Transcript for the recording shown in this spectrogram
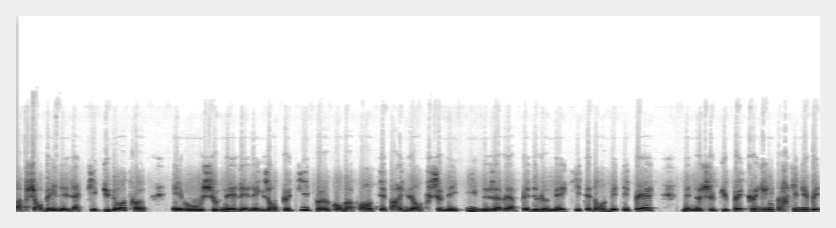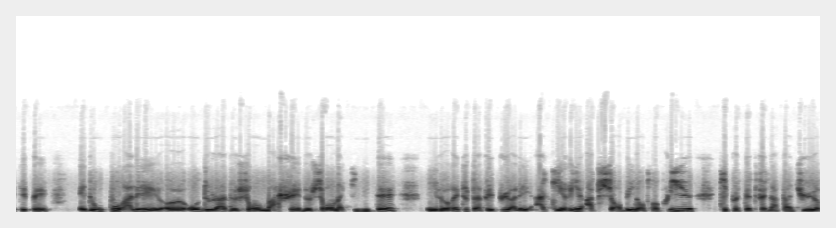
absorber les actifs d'une autre. Et vous vous souvenez, l'exemple type qu'on va prendre, c'est par exemple, vous vous souvenez, Yves nous avait appelé Delomé qui était dans le BTP, mais ne s'occupait que d'une partie du BTP. Et donc, pour aller euh, au-delà de son marché, de son activité, il aurait tout à fait pu aller acquérir, absorber une entreprise qui peut-être fait de la peinture.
